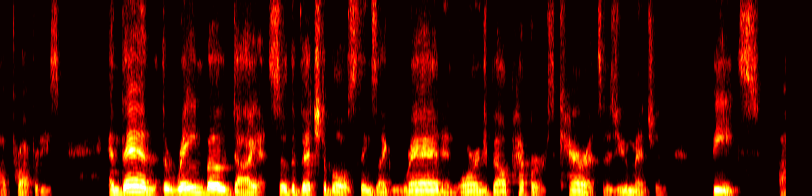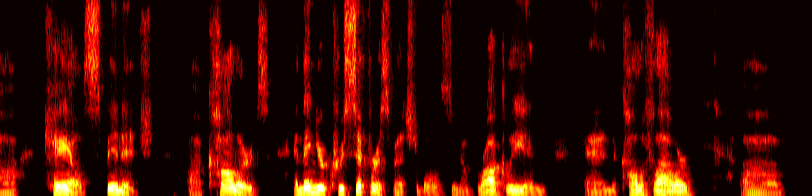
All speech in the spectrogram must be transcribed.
uh, properties. And then the rainbow diet. So the vegetables, things like red and orange bell peppers, carrots, as you mentioned, beets, uh, kale, spinach, uh, collards, and then your cruciferous vegetables, you know, broccoli and, and cauliflower. Um,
